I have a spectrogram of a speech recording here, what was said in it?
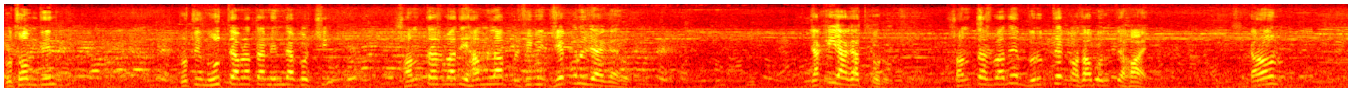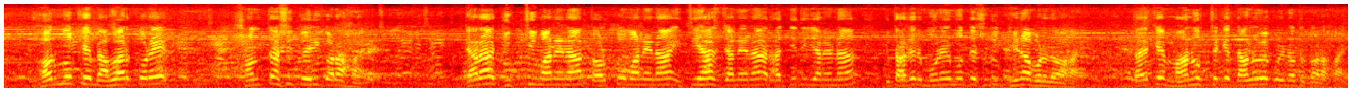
প্রথম দিন, প্রতি মুহূর্তে আমরা তার নিন্দা করছি। সন্ত্রাসবাদী হামলা পৃথিবীর যে কোনো জায়গায় হোক, যাকেই আঘাত করুক, সন্ত্রাসবাদের বিরুদ্ধে কথা বলতে হয়। কারণ ধর্মকে ব্যবহার করে সন্ত্রাসী তৈরি করা হয়। যারা যুক্তি মানে না, তর্ক মানে না, ইতিহাস জানে না, রাজনীতি জানে না, তাদের মনের মধ্যে শুধু ঘৃণা ভরে দেওয়া হয়। তাদেরকে মানব থেকে দানবে পরিণত করা হয়।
